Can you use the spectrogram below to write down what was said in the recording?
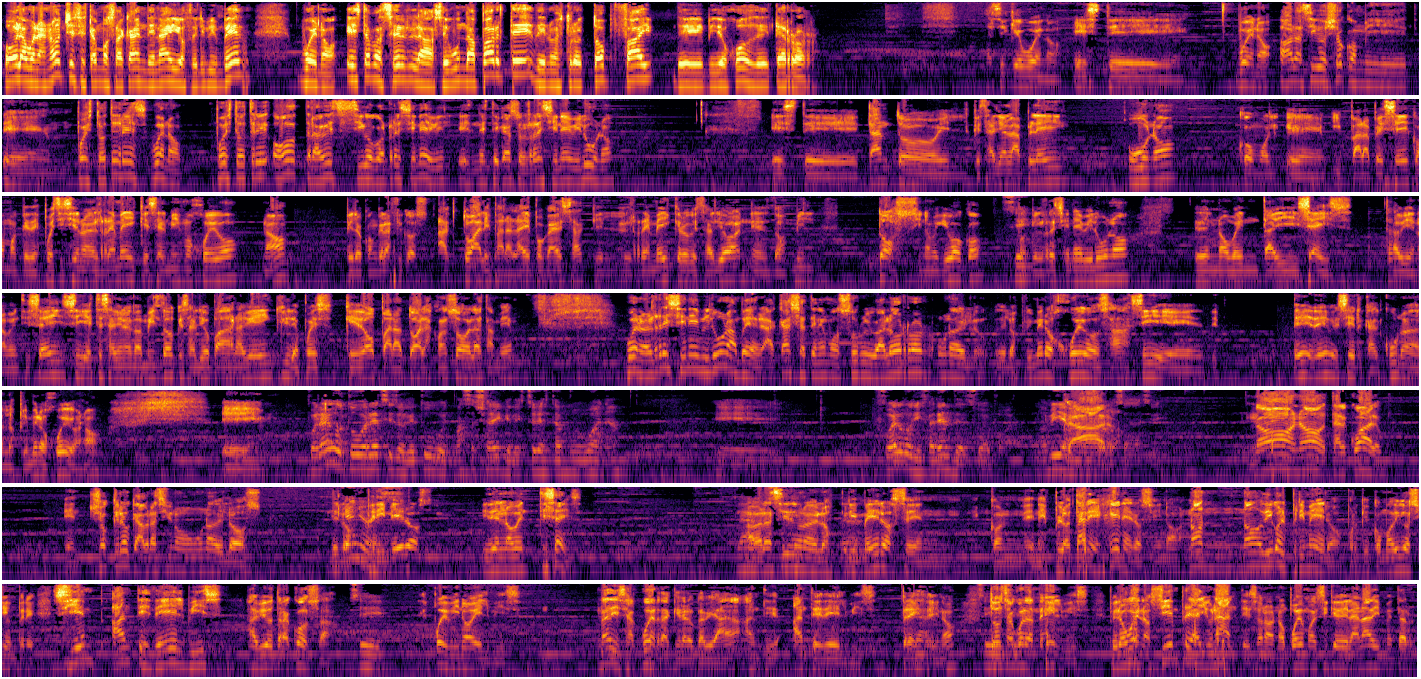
Hola, buenas noches, estamos acá en The Night of the Living Bed. Bueno, esta va a ser la segunda parte de nuestro top 5 de videojuegos de terror. Así que bueno, este... Bueno, ahora sigo yo con mi eh, puesto 3. Bueno, puesto 3, otra vez sigo con Resident Evil, en este caso el Resident Evil 1. Este, tanto el que salió en la Play 1 como eh, y para PC como que después hicieron el remake que es el mismo juego no pero con gráficos actuales para la época esa que el, remake creo que salió en el 2002 si no me equivoco porque el Resident Evil 1 es del 96 está bien 96 sí este salió en el 2002 que salió para GameCube y después quedó para todas las consolas también. Bueno, el Resident Evil 1, a ver, acá ya tenemos Survival Horror, uno de, los primeros juegos así eh, debe, ser, calculo, de los primeros juegos, ¿no? Eh, Por algo tuvo el éxito que tuvo, y más allá de que la historia está muy buena, eh, fue algo diferente en su época. No había cosas así. No, no, tal cual. yo creo que habrá sido uno de los de los primeros y del 96. habrá sido uno de los primeros en en explotar el género, sino no, no digo el primero, porque como digo siempre, siempre antes de Elvis había otra cosa. Sí. Después vino Elvis. Nadie se acuerda que era lo que había antes, antes de Elvis. Presley, ¿no? Todos se acuerdan de Elvis. Pero bueno, siempre hay un antes, ¿o no? No podemos decir que de la nada inventar.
